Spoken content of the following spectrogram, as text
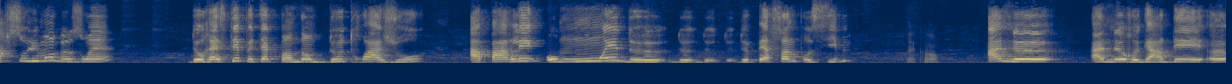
absolument besoin de rester peut-être pendant deux, trois jours à parler au moins de, de, de, personnes possibles. D'accord. À ne, à ne regarder euh,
